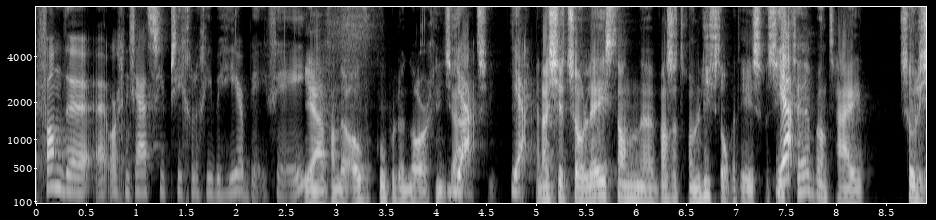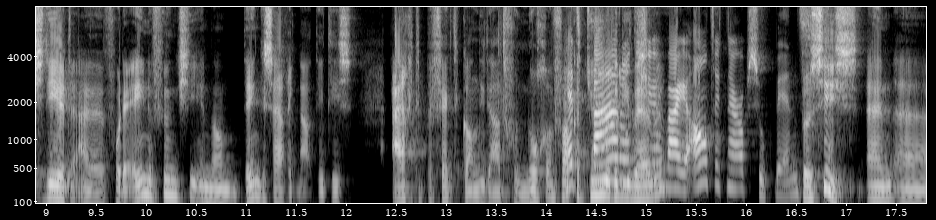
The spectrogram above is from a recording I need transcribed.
van de organisatie Psychologie Beheer BV. Ja, van de overkoepelende organisatie. Ja, ja. En als je het zo leest, dan was het gewoon liefde op het eerste gezicht. Ja. Hè? Want hij solliciteert voor de ene functie en dan denken ze eigenlijk, nou, dit is eigenlijk de perfecte kandidaat voor nog een vacature die we hebben. waar je altijd naar op zoek bent. Precies. En uh,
